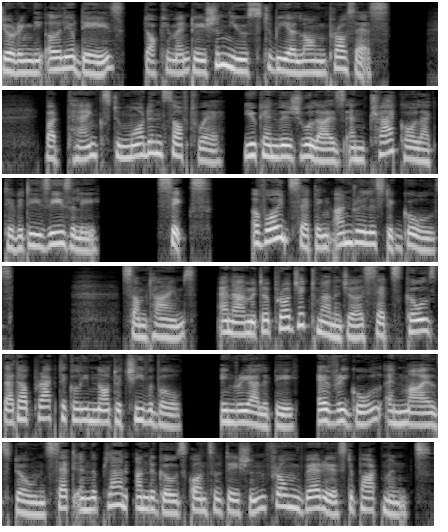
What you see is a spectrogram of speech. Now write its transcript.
During the earlier days, documentation used to be a long process. But thanks to modern software, you can visualize and track all activities easily. 6. Avoid setting unrealistic goals. Sometimes, an amateur project manager sets goals that are practically not achievable. In reality, every goal and milestone set in the plan undergoes consultation from various departments.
